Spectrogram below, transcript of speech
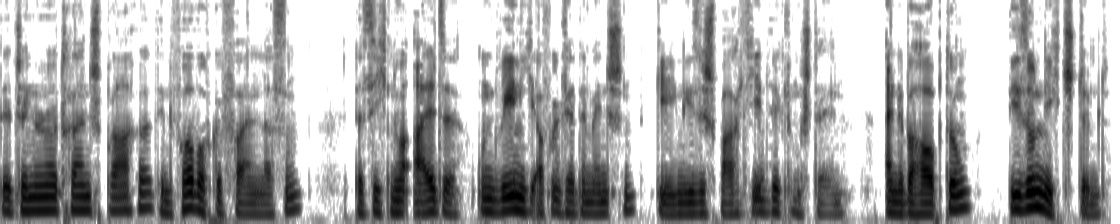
der genderneutralen Sprache den Vorwurf gefallen lassen, dass sich nur alte und wenig aufgeklärte Menschen gegen diese sprachliche Entwicklung stellen. Eine Behauptung, die so nicht stimmt.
